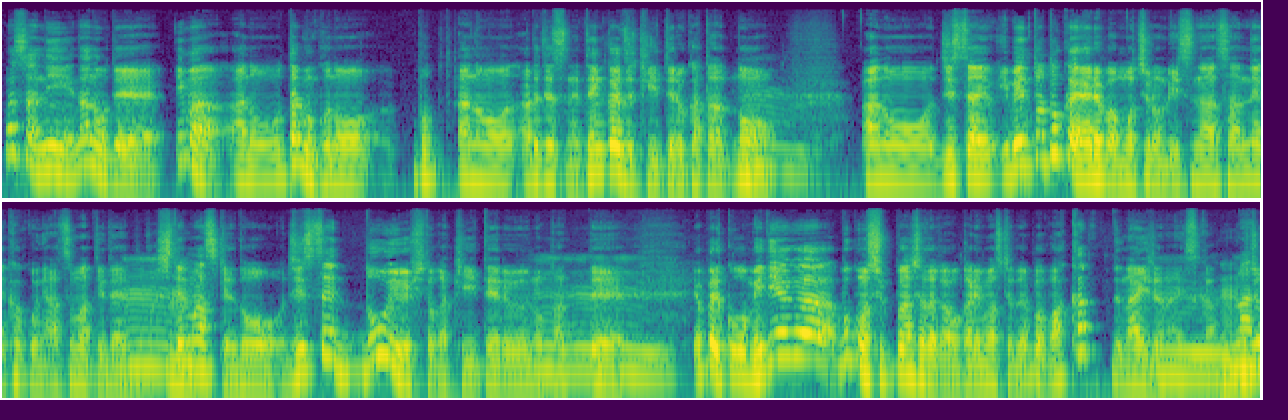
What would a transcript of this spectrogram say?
まさになので今あの多分このポあのあれですね展開図聞いてる方の、うんあの実際イベントとかやればもちろんリスナーさんね過去に集まっていたりとかしてますけど、実際どういう人が聞いてるのかって、うんうんやっぱりこうメディアが僕も出版社だから分かりますけどやっぱ分かってないじゃないですか。うんうんまあ出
